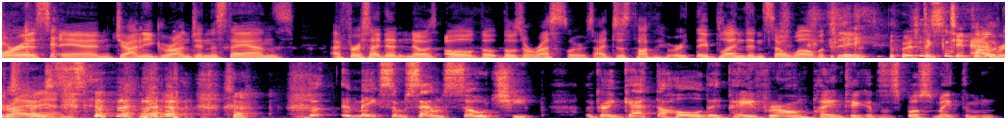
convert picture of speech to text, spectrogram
Morris and Johnny Grunge in the stands. At first, I didn't know. Oh, th- those are wrestlers. I just thought they were they blend in so well with the with the Just typical average fans. but it makes them sound so cheap. Like I get the whole they paid for their own plane tickets. It's supposed to make them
